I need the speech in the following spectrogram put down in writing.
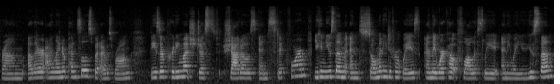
from other eyeliner pencils, but I was wrong. These are pretty much just shadows in stick form. You can use them in so many different ways and they work out flawlessly any way you use them.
